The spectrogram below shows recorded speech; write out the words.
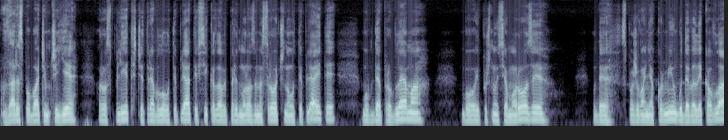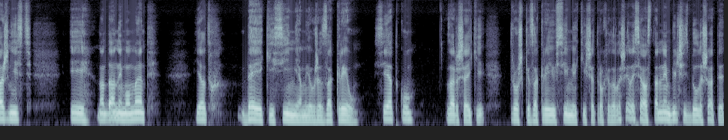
зараз побачимо, чи є розпліт, чи треба було утепляти. Всі казали перед морозами срочно утепляйте, бо буде проблема, бо і почнуться морози, буде споживання кормів, буде велика влажність. І на даний момент я деякі сім'ям я вже закрив сітку. Зараз ще які трошки закрию всім, які ще трохи залишилися, а остальним більшість буду лишати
